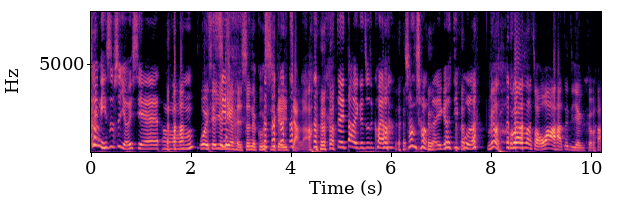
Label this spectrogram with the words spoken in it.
所以你是不是有一些嗯，我有一些怨念很深的故事可以讲啊？对，到一个就是快要上床的一个地步了。没有快要上床哇，这几也很可怕。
